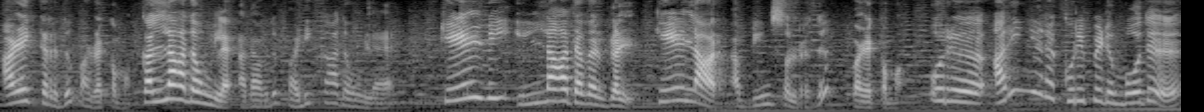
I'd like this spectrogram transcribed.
அழைக்கிறது வழக்கமா. கல்லாதவங்கள அதாவது படிக்காதவங்கள கேள்வி இல்லாதவர்கள் கேளார் அப்படின்னு சொல்றது வழக்கமா. ஒரு அறிஞரை குறிப்பிடும் போது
